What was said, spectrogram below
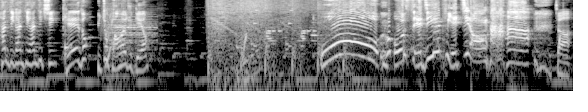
한 tick 한 tick 한 tick씩 계속 위쪽 방어해줄게요 오! 오 세지 피했지롱 자,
